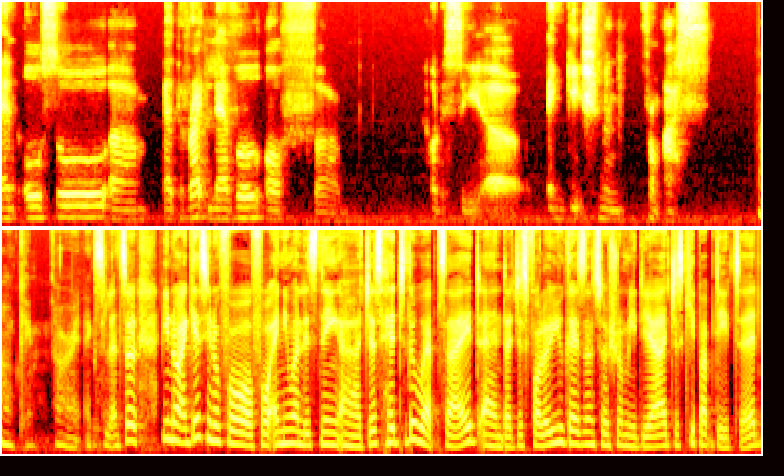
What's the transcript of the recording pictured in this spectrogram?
and also um, at the right level of um, how to say uh, engagement from us. Okay. All right. Excellent. So, you know, I guess, you know, for, for anyone listening, uh, just head to the website and uh, just follow you guys on social media. Just keep updated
